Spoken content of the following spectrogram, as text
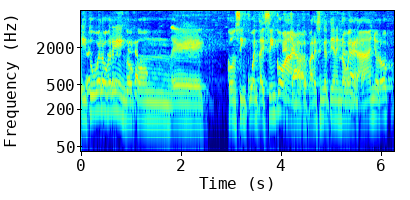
Y tuve los gringos con, eh, con 55 Echado. años que parecen que tienen 90 70. años, loco.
